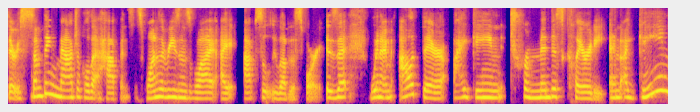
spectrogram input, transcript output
There is something magical that happens. It's one of the reasons why I absolutely love the sport is that when I'm out there, I gain tremendous clarity and I gain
